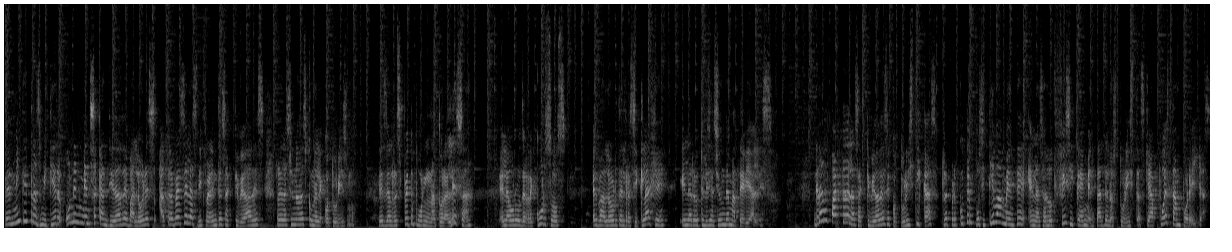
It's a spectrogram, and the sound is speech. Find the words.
permite transmitir una inmensa cantidad de valores a través de las diferentes actividades relacionadas con el ecoturismo, desde el respeto por la naturaleza, el ahorro de recursos, el valor del reciclaje y la reutilización de materiales. Gran parte de las actividades ecoturísticas repercuten positivamente en la salud física y mental de los turistas que apuestan por ellas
